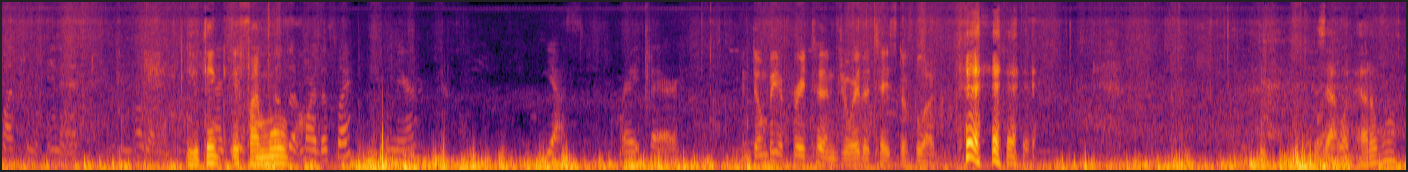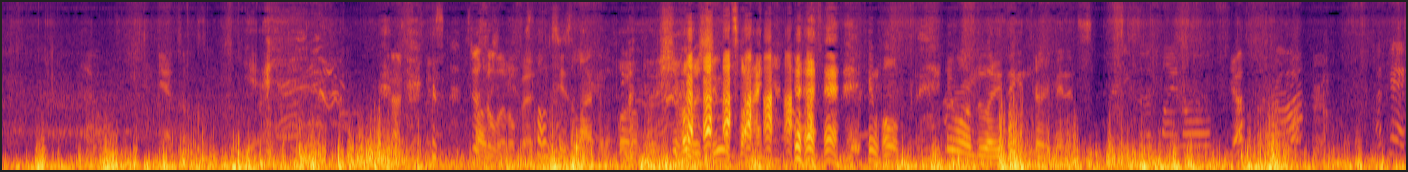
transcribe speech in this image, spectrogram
reflection in it. Do you think As if I move? it more this way, the mirror. Yes, right there. And don't be afraid to enjoy the taste of blood. Is that one edible? Yeah, it's awesome. Yeah. Not joking. Just a little bit. As long as he's alive for the photo, photo shoot, it's fine. it won't. It won't do anything in 30 minutes. Ready for the final Yeah. hurrah? Okay.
